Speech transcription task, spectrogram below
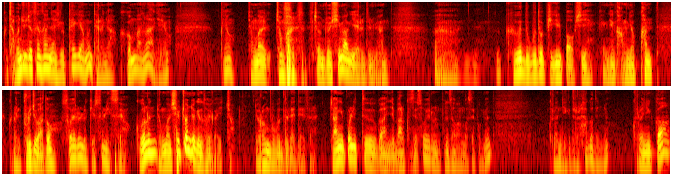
그 자본주의적 생산 양식을 폐기하면 되느냐 그것만은 아니에요. 그냥 정말 정말 좀 좀 심하게 예를 들면 어, 그 누구도 비길 바 없이 굉장히 강력한 그런 부르주아도 소외를 느낄 수는 있어요. 그거는 정말 실존적인 소외가 있죠. 이런 부분들에 대해서는 장이 폴리트가 이제 마르크스의 소외론을 분석한 것에 보면 그런 얘기들을 하거든요. 그러니까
